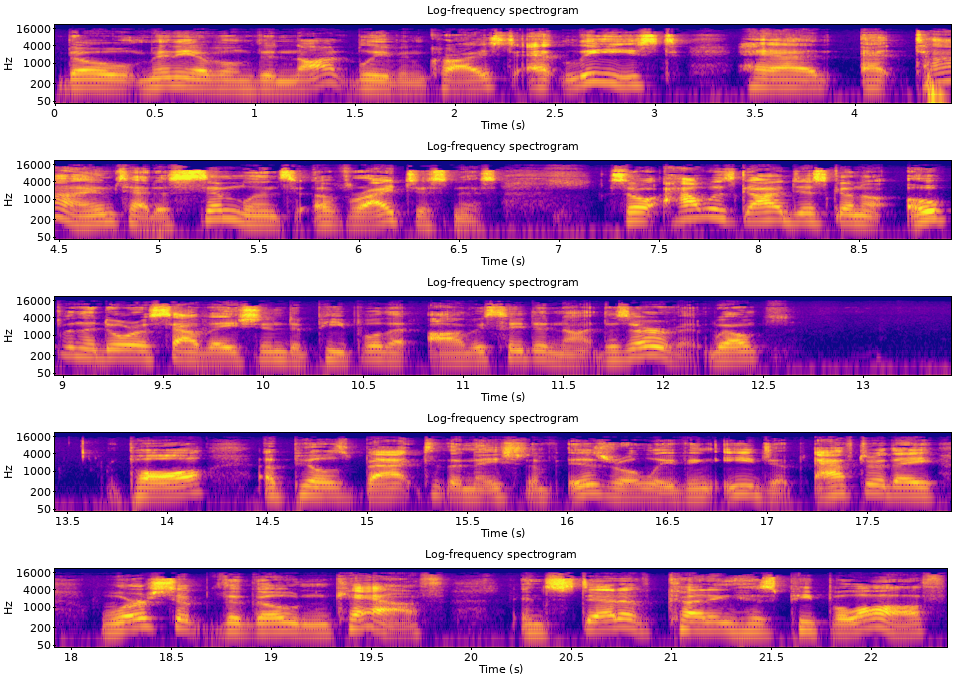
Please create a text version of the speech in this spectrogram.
though many of them did not believe in Christ, at least had at times had a semblance of righteousness. So, how was God just going to open the door of salvation to people that obviously did not deserve it? Well, Paul appeals back to the nation of Israel leaving Egypt. After they worshiped the golden calf, instead of cutting his people off,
